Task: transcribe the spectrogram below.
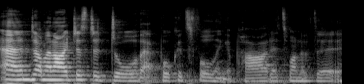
And um, I mean, I just adore that book. It's falling apart. It's one of the,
